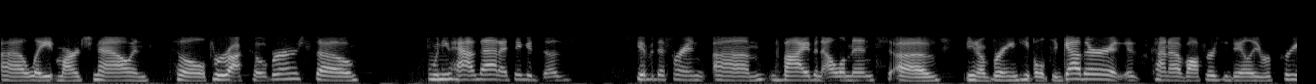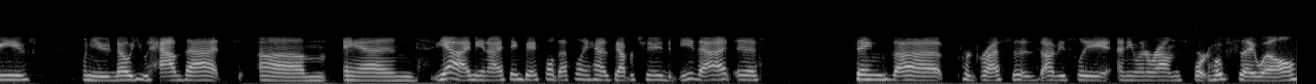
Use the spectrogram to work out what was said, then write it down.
uh, late March now until through October. So when you have that, I think it does give a different um, vibe and element of you know bringing people together. It, it's kind of offers a daily reprieve when you know you have that. Um, and yeah, I mean, I think baseball definitely has the opportunity to be that if things uh, progress as obviously anyone around the sport hopes they will.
